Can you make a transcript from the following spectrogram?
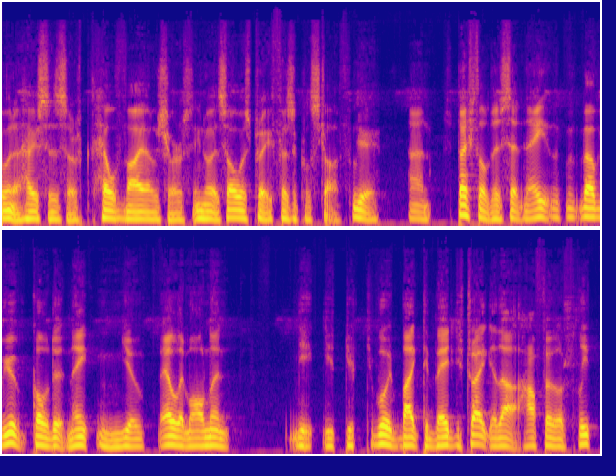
go into houses or help fires or you know, it's always pretty physical stuff. yeah. and especially if it's at night. Well, you called it at night and you early morning. You, you, you go back to bed. You try to get that half hour sleep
